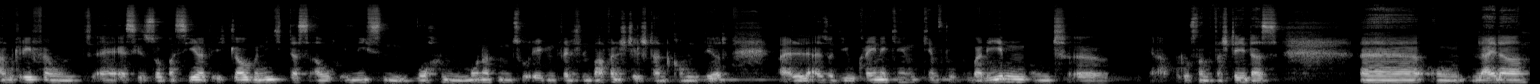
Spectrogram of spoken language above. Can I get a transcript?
Angriffe und äh, es ist so passiert. Ich glaube nicht, dass auch in nächsten Wochen, Monaten zu irgendwelchen Waffenstillstand kommen wird, weil also die Ukraine kämpft um Überleben und ja, Russland versteht das. und leider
